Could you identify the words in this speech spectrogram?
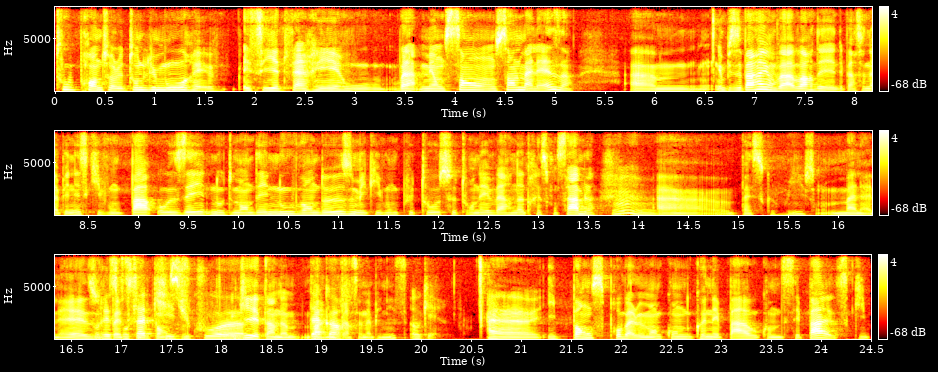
tout prendre sur le ton de l'humour et essayer de faire rire ou voilà. Mais on sent, on sent le malaise. Euh, et puis c'est pareil, on va avoir des, des personnes à pénis qui vont pas oser nous demander, nous vendeuses, mais qui vont plutôt se tourner vers notre responsable Hmm. euh, parce que oui, ils sont mal à l'aise. ou parce qu'ils Responsable qui est du coup. euh, qui est un homme, enfin, d'accord. une personne à pénis. Ok. Euh, ils pensent probablement qu'on ne connaît pas ou qu'on ne sait pas, ce qui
